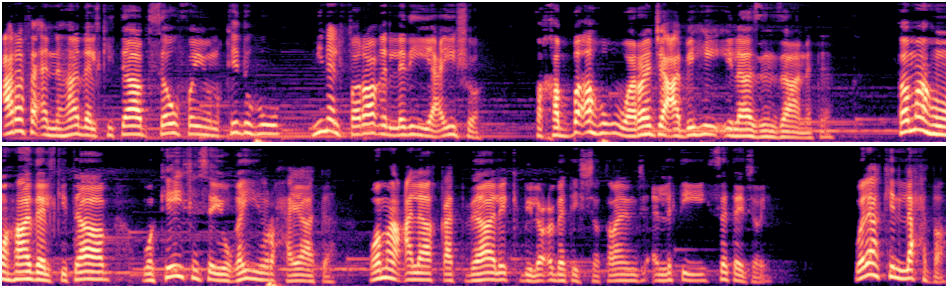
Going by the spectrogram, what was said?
عرف أن هذا الكتاب سوف ينقذه من الفراغ الذي يعيشه فخبأه ورجع به إلى زنزانته. فما هو هذا الكتاب وكيف سيغير حياته؟ وما علاقة ذلك بلعبة الشطرنج التي ستجري؟ ولكن لحظة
